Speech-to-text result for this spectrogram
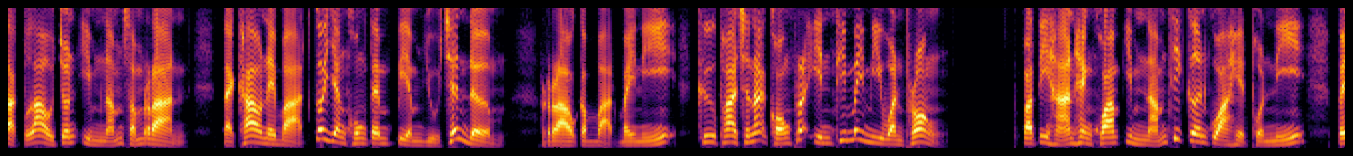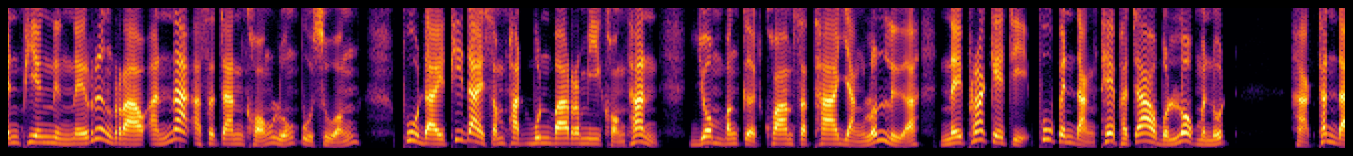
ตักเหล้าจนอิ่มหนำสำราญ แต่ข้าวในบาทก็ยังคงเต็มเปี่ยมอยู่เช่นเดิม ราวกับบาทใบนี้ คือภาชนะของพระอินทร์ที่ไม่มีวันพร่องปาฏิหาริย์แห่งความอิ่มหนำที่เกินกว่าเหตุผลนี้ เป็นเพียงหนึ่งในเรื่องราวอันน่าอัศจรรย์ของหลวงปู่สวง ผู้ใดที่ได้สัมผัสบุญบารมีของท่าน ย่อมบังเกิดความศรัทธาอย่างล้นเหลือ ในพระเกจิผู้เป็นดั่งเทพเจ้าบนโลกมนุษย์ หากท่านใด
